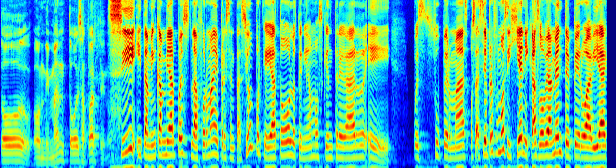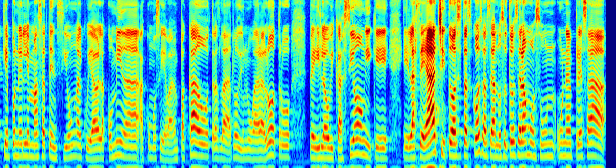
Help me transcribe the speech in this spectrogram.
todo on demand, toda esa parte, ¿no? Sí, y también cambiar pues la forma de presentación, porque ya todo lo teníamos que entregar eh, pues súper más, o sea, siempre fuimos higiénicas, obviamente, pero había que ponerle más atención al cuidado de la comida, a cómo se llevaba empacado, trasladarlo de un lugar al otro, pedir la ubicación y que el ACH y todas estas cosas. O sea, nosotros éramos un, una empresa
